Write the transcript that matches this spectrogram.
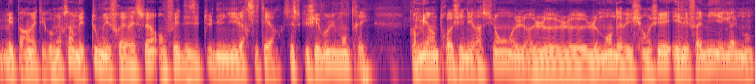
mes parents étaient commerçants, mais tous mes frères et sœurs ont fait des études universitaires. C'est ce que j'ai voulu montrer. Combien en trois générations, le, monde avait changé, et les familles également.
